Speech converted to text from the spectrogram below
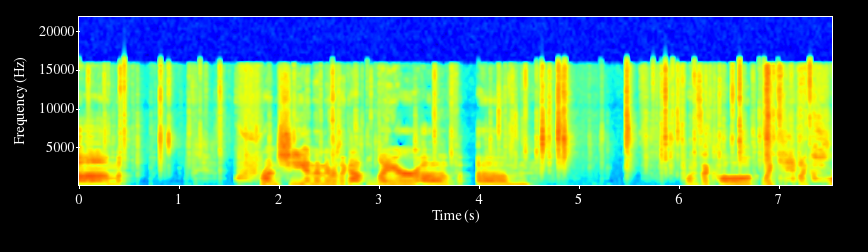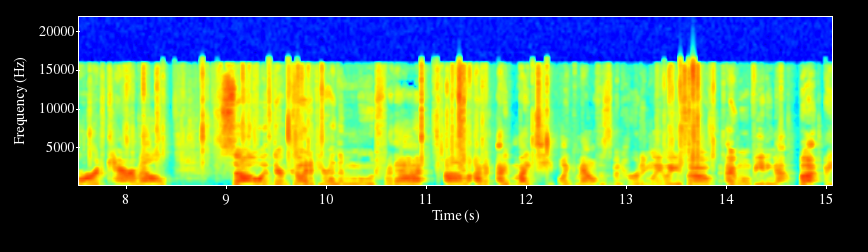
um, crunchy and then there was like a layer of, um, what is that called? Like, like hard caramel. So they're good if you're in the mood for that. Um, I, I, my like mouth has been hurting lately, so I won't be eating that. But I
